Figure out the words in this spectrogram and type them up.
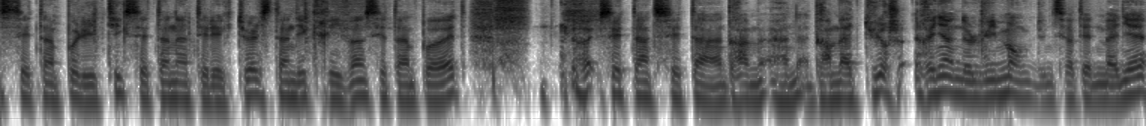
c'est un politique, c'est un intellectuel, c'est un écrivain, c'est un poète, c'est un, c'est un, un, dramaturge. Rien ne lui manque d'une certaine manière,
